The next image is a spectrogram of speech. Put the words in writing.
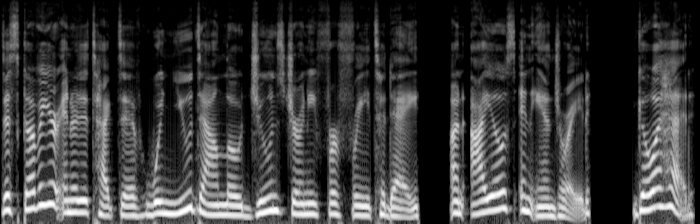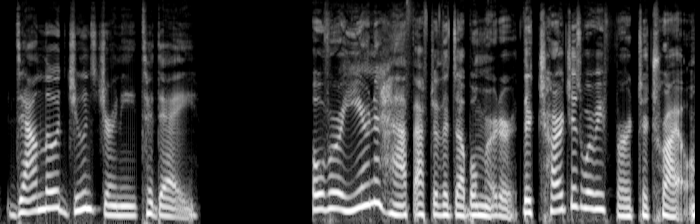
Discover your inner detective when you download June's Journey for free today on iOS and Android. Go ahead, download June's Journey today. Over a year and a half after the double murder, the charges were referred to trial.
